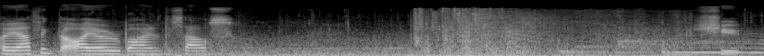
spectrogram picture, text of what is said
Oh yeah, I think the IO are behind this house. Shoot.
